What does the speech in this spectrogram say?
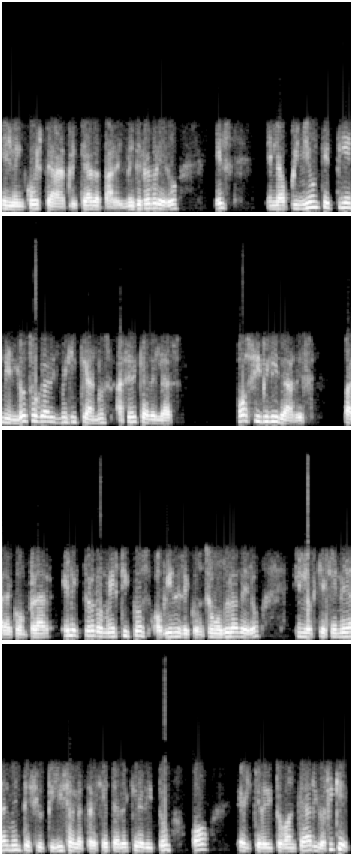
en la encuesta aplicada para el mes de febrero es en la opinión que tienen los hogares mexicanos acerca de las posibilidades para comprar electrodomésticos o bienes de consumo duradero en los que generalmente se utiliza la tarjeta de crédito o el crédito bancario. Así que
